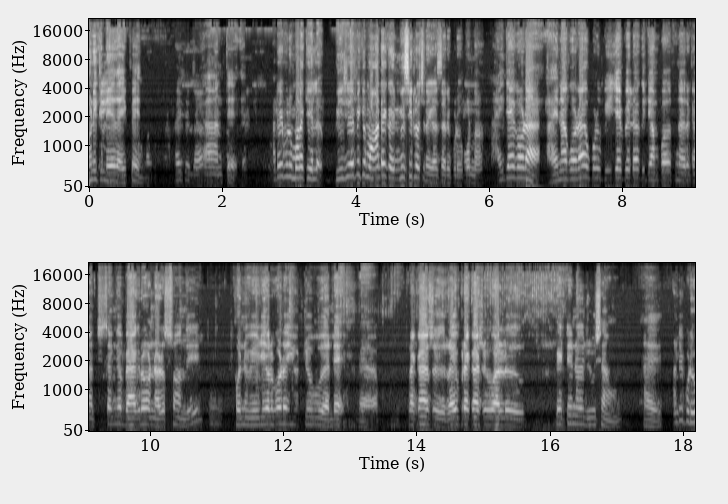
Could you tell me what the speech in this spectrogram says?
ఉనికి లేదు అయిపోయింది. అంతే. అంటే ఇప్పుడు మనకి బీజేపీకి మాట ఎనిమిది సీట్లు వచ్చినాయి కదా సార్ ఇప్పుడు మొన్న. అయితే కూడా అయినా కూడా ఇప్పుడు బీజేపీలోకి జంప్ అవుతున్నారు. ఖచ్చితంగా బ్యాక్గ్రౌండ్ నడుస్తుంది. కొన్ని వీడియోలు కూడా యూట్యూబ్ అంటే ప్రకాష్ రవి ప్రకాష్ వాళ్ళు పెట్టినవి చూసాము. అది. అంటే ఇప్పుడు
